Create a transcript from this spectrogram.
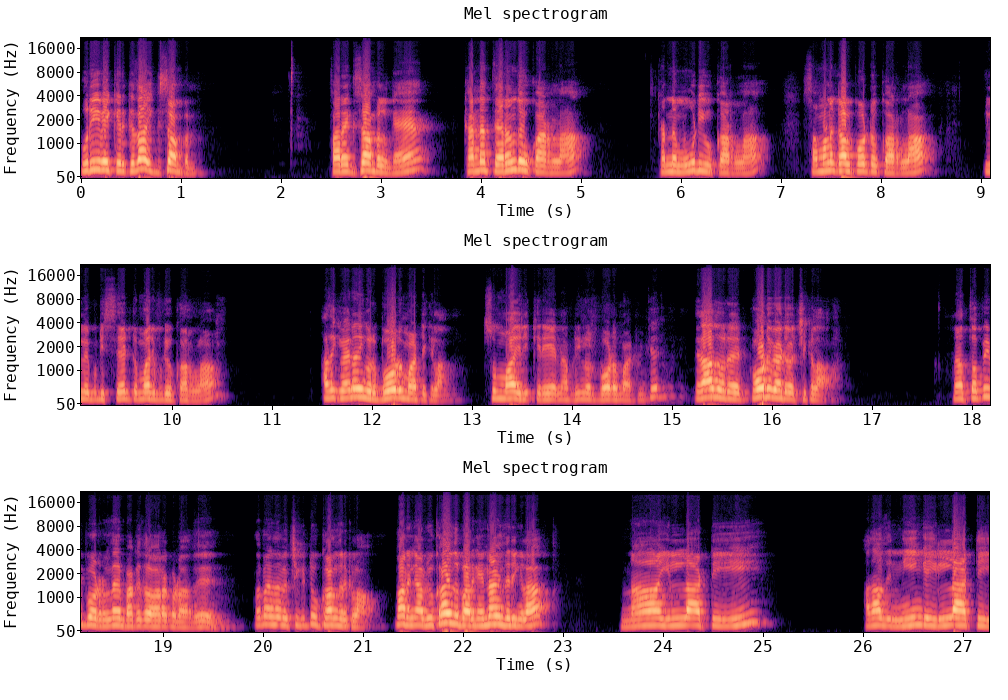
புரிய வைக்கிறதுக்கு தான் எக்ஸாம்பிள் ஃபார் எக்ஸாம்பிள்ங்க கண்ணை திறந்து உட்காரலாம் கண்ணை மூடி உட்காரலாம் சமணக்கால் போட்டு உட்காரலாம் இல்லை இப்படி சேட்டு மாதிரி இப்படி உட்காரலாம். அதுக்கு வேணால் நீங்கள் ஒரு போர்டு மாட்டிக்கலாம். சும்மா இருக்கிறேன் அப்படின்னு ஒரு போர்டு மாட்டிட்டு ஏதாவது ஒரு கோடு வேடு வச்சுக்கலாம். நான் தொப்பி போடுறேன் என் பக்கத்தில் வரக்கூடாது. அந்த மாதிரி அதை வச்சுக்கிட்டு உட்காந்துருக்கலாம் பாருங்க அப்படி உட்காந்து பாருங்க என்னன்னு தெரியுங்களா? நான் இல்லாட்டி அதாவது நீங்கள் இல்லாட்டி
